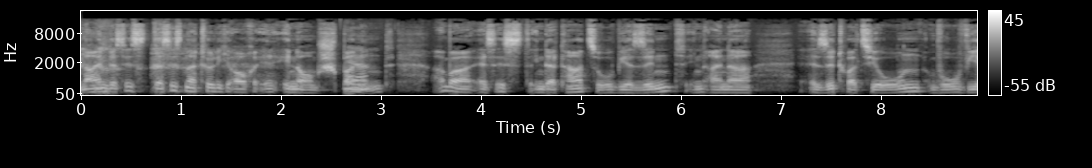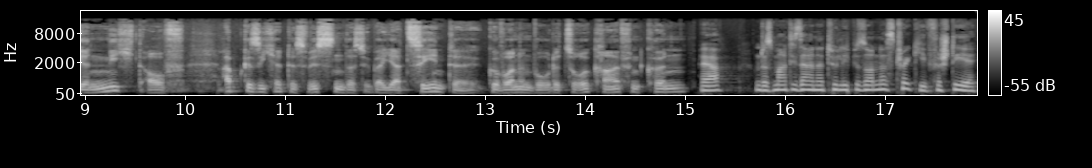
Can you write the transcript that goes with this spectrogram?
Nein, das ist, das ist natürlich auch e-, enorm spannend. Ja. Aber es ist in der Tat so, wir sind in einer Situation, wo wir nicht auf abgesichertes Wissen, das über Jahrzehnte gewonnen wurde, zurückgreifen können. Ja. Und das macht die Sache natürlich besonders tricky, verstehe.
